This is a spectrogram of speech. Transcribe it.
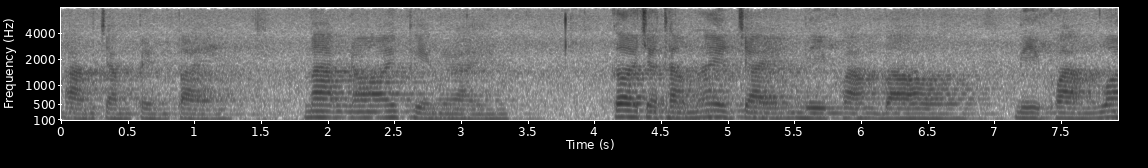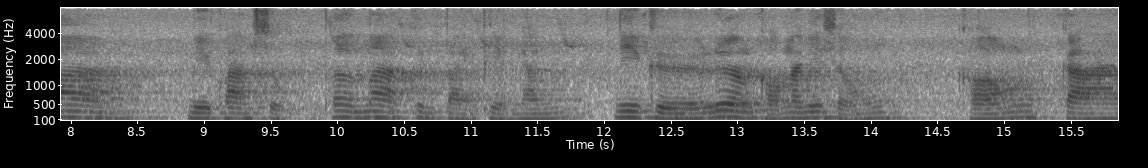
ความจำเป็นไป มากน้อยเพียงไร ก็จะทำให้ใจมีความเบา มีความว่าง มีความสุข พิ่มมากขึ้นไปเพียงนั้น นี่คือเรื่องของอนิสงส์ของการ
